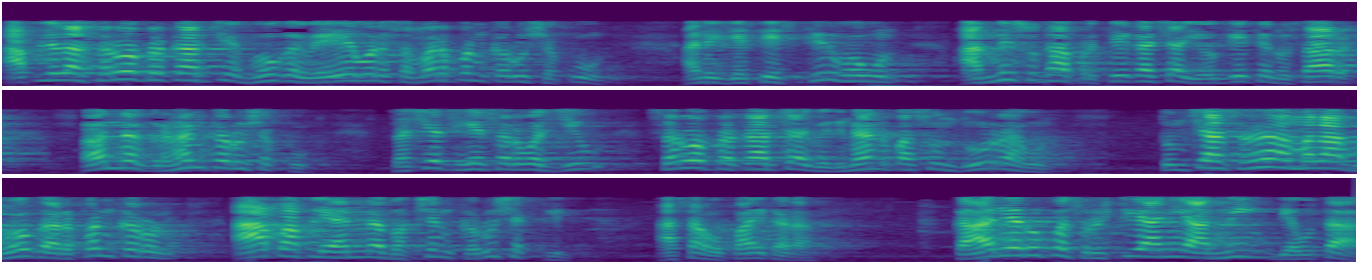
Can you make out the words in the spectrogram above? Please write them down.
आपल्याला सर्व प्रकारचे भोग वेळेवर समर्पण करू शकू आणि जेथे स्थिर होऊन आम्ही सुद्धा प्रत्येकाच्या योग्यतेनुसार अन्न ग्रहण करू शकू तसेच हे सर्व जीव सर्व प्रकारच्या विघ्नांपासून दूर राहून तुमच्यासह आम्हाला भोग अर्पण करून आपापले अन्न भक्षण करू शकतील असा उपाय करा. कार्यरूप सृष्टी आणि आम्ही देवता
